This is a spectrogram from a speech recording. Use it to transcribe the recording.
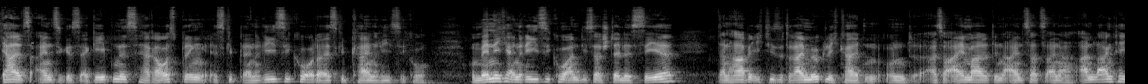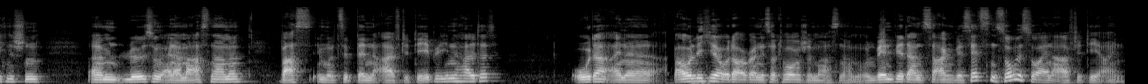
ja als einziges Ergebnis herausbringen, es gibt ein Risiko oder es gibt kein Risiko. Und wenn ich ein Risiko an dieser Stelle sehe, dann habe ich diese drei Möglichkeiten und also einmal den Einsatz einer anlagentechnischen ähm, Lösung, einer Maßnahme, was im Prinzip den AFDD beinhaltet, oder eine bauliche oder organisatorische Maßnahme. Und wenn wir dann sagen, wir setzen sowieso ein AFDD ein,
